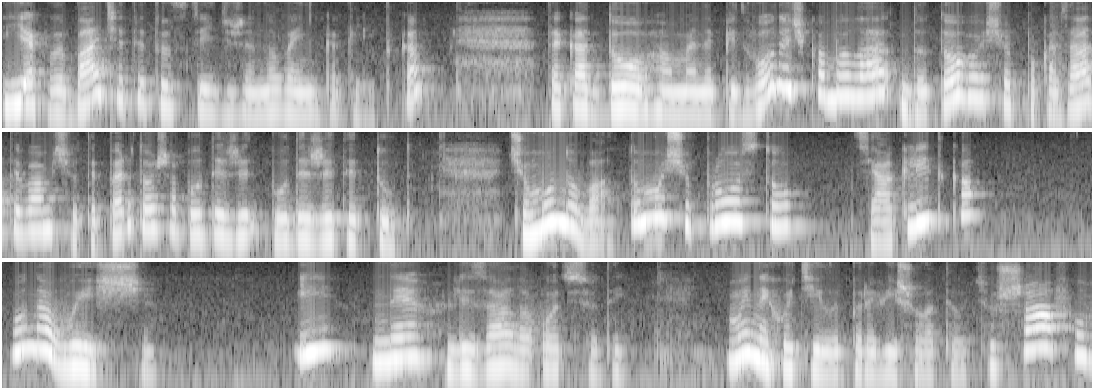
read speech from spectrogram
І як ви бачите, тут стоїть вже новенька клітка. Така довга в мене підводочка була до того, щоб показати вам, що тепер Тоша буде буде жити тут. Чому нова? Тому що просто ця клітка, вона вище і не влізала от сюди. Ми не хотіли перевішувати оцю шафу.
